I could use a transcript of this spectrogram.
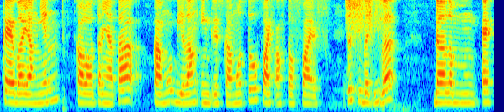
kayak bayangin kalau ternyata kamu bilang Inggris kamu tuh 5 out of 5 terus tiba-tiba dalam eh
